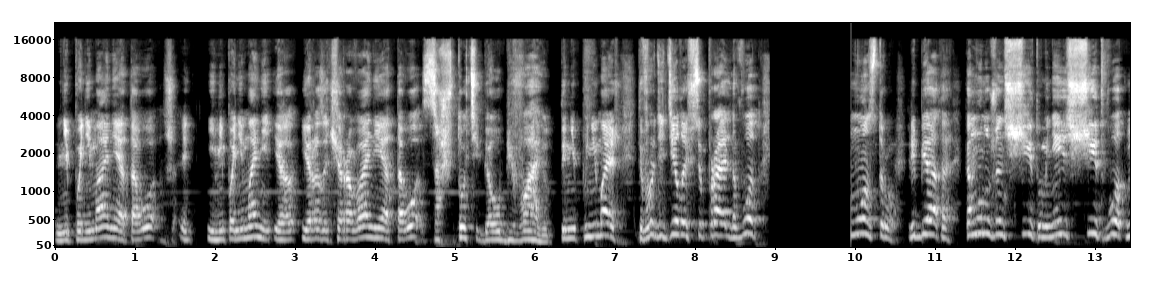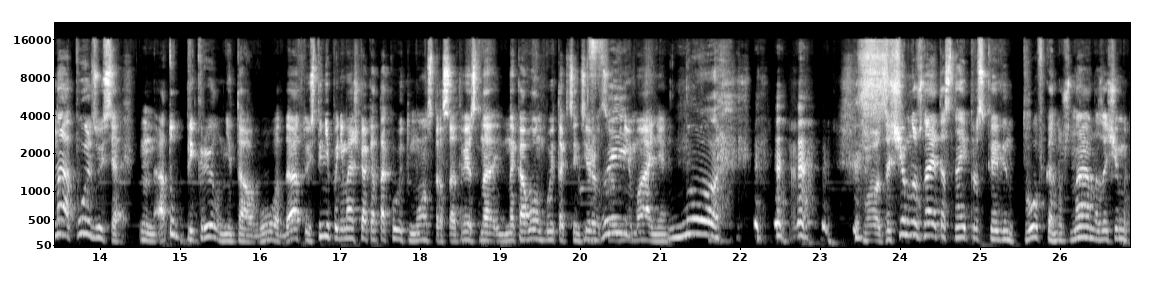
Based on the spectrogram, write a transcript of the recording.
непонимания того, ш- и непонимания и, и разочарования от того, за что тебя убивают. Ты не понимаешь, ты вроде делаешь все правильно. Вот монстру, ребята, кому нужен щит? У меня есть щит, вот, на, пользуйся. А тут прикрыл не того, да, то есть ты не понимаешь, как атакует монстр, соответственно, на кого он будет акцентировать свое Вы- внимание. Но... Вот. Зачем нужна эта снайперская винтовка? Нужна она? Зачем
